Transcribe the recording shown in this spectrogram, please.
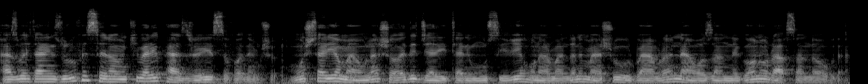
از بهترین ظروف سرامیکی برای پذیرایی استفاده می‌شد. مشتریا معمولا شاهد جدیدترین موسیقی هنرمندان مشهور به همراه نوازندگان و رقصنده بودند.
